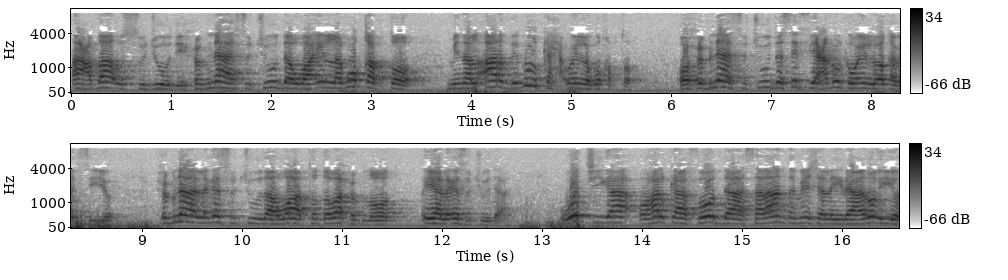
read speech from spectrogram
acdaa'u sujuudi. Xubnaha sujuudda waa in lagu qabto min alardi dhulka waa in lagu qabto. Oo xubnaha sujuudda si fiican dhulka waa in loo qabadsiiyo xubnaha laga sujuudaa waa toddoba xubnood ayaa laga sujuudaa. Wejiga oo halkaa fooda salaanta meesha la yidhaahdo iyo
